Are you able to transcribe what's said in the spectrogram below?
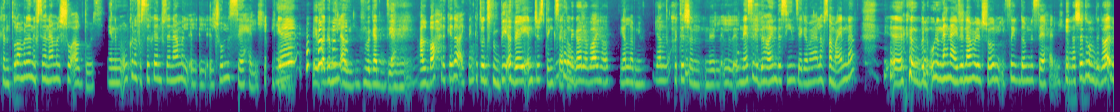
كان طول عمرنا نفسنا نعمل ال show outdoors يعني ممكن في الصيف كده نفسنا نعمل ال- ال- ال show من الساحل. يعني يبقى جميل قوي بجد. يعني على البحر كده I think it would be a very interesting ممكن setup. نجرب why not يلا بينا. يلا. ال- الناس اللي behind the scenes يا جماعة لو سامعينا آه، بنقول إن إحنا عايزين نعمل ال show الصيف ده من الساحل. بنشدهم دلوقتي.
